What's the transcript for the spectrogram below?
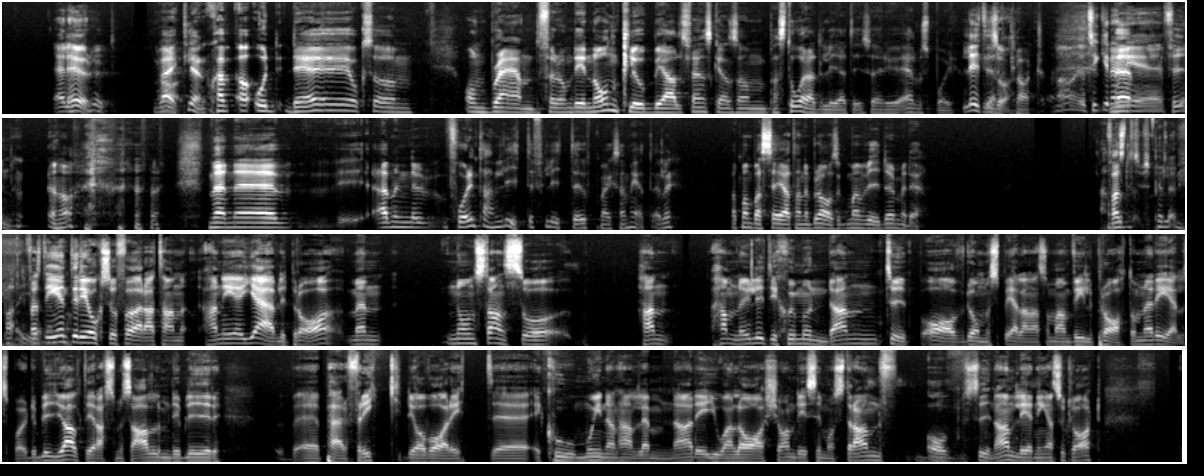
Eller hur? Absolut. Verkligen. Ja, Och det är också on brand, för om det är någon klubb i Allsvenskan som Pastor hade lirat i så är det ju Elfsborg. Lite så. Klart. Ja, jag tycker den Men- är fin. Jaha. men, eh, ja, men får inte han lite för lite uppmärksamhet, eller? Att man bara säger att han är bra, så går man vidare med det. Han Fast- borde typ spela i Bayern Fast är inte det också för att han, han är jävligt bra, men någonstans så... Han hamnar ju lite i skymundan typ av de spelarna som man vill prata om när det är Elfsborg. Det blir ju alltid Rasmus Alm, det blir eh, Per Frick, det har varit eh, Ekomo innan han lämnar, det är Johan Larsson, det är Simon Strand Mm. av sina anledningar såklart.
